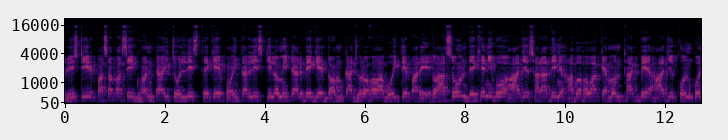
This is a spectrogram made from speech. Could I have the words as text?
বৃষ্টির পাশাপাশি ঘন্টায় চল্লিশ থেকে পঁয়তাল্লিশ কিলোমিটার বেগে দমকা ঝোড়ো হওয়া বইতে পারে। তো আসুন দেখে নিব আজ সারাদিন আবহাওয়া কেমন থাকবে, আজ কোন কোন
